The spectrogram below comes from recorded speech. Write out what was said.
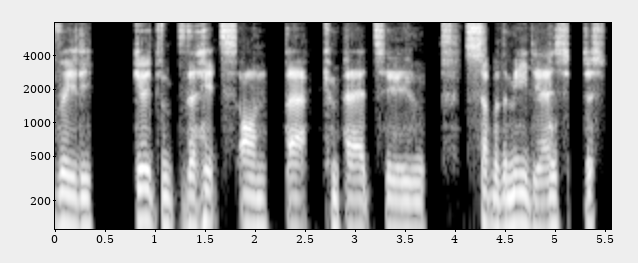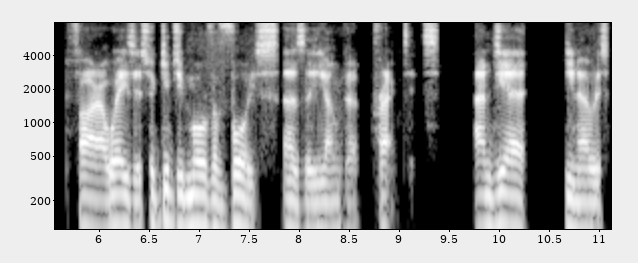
really good. The hits on that compared to some of the media is just far outweighs it. So it gives you more of a voice as a younger practice. And yeah, you know, it's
